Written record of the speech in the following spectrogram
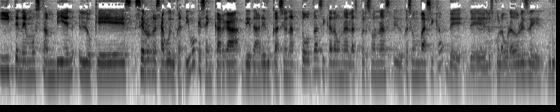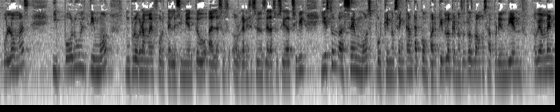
Y tenemos también lo que es Cerro Rezago Educativo, que se encarga de dar educación a todas y cada una de las personas, educación básica de, los colaboradores de Grupo Lomas. Y por último, un programa de fortalecimiento a las organizaciones de la sociedad civil. Y esto lo hacemos porque nos encanta compartir lo que nosotros vamos aprendiendo. Obviamente,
